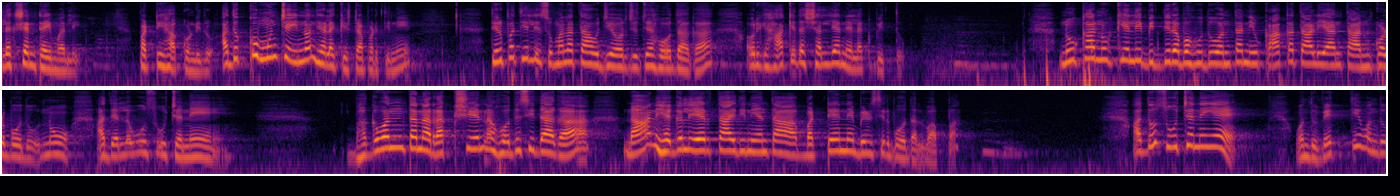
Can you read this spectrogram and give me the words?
ಎಲೆಕ್ಷನ್ ಟೈಮಲ್ಲಿ ಪಟ್ಟಿ ಹಾಕ್ಕೊಂಡಿದ್ರು. ಅದಕ್ಕೂ ಮುಂಚೆ ಇನ್ನೊಂದು ಹೇಳೋಕ್ಕೆ ಇಷ್ಟಪಡ್ತೀನಿ. ತಿರುಪತಿಯಲ್ಲಿ ಸುಮಲತಾ ಅವ್ಜಿ ಅವ್ರ ಜೊತೆ ಹೋದಾಗ ಅವರಿಗೆ ಹಾಕಿದ ಶಲ್ಯ ನೆಲಕ್ಕೆ ಬಿತ್ತು. ನೂಕಾ ನೂಕಿಯಲ್ಲಿ ಬಿದ್ದಿರಬಹುದು ಅಂತ ನೀವು ಕಾಕತಾಳೀಯ ಅಂತ ಅಂದ್ಕೊಳ್ಬೋದು ನೋ, ಅದೆಲ್ಲವೂ ಸೂಚನೆ. ಭಗವಂತನ ರಕ್ಷೆಯನ್ನು ಹೊದಿಸಿದಾಗ ನಾನು ಹೆಗಲು ಏರ್ತಾ ಇದ್ದೀನಿ ಅಂತ ಆ ಬಟ್ಟೆಯನ್ನೇ ಬೀಳಿಸಿರ್ಬೋದಲ್ವಪ್ಪ? ಅದು ಸೂಚನೆಯೇ. ಒಂದು ವ್ಯಕ್ತಿ ಒಂದು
